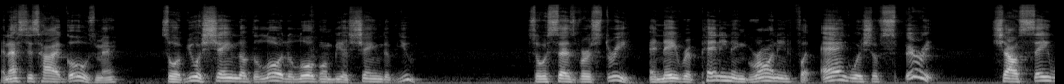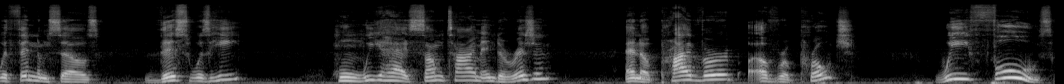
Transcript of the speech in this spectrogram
And that's just how it goes, man. So if you're ashamed of the Lord, the Lord gonna be ashamed of you. So it says, verse 3 And they repenting and groaning for anguish of spirit shall say within themselves, This was he whom we had sometime in derision, and a proverb of reproach? We fools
